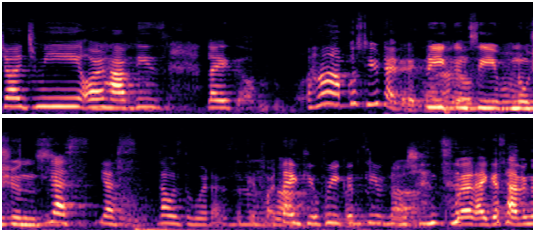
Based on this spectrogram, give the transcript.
جج می اور ہاں آپ کو ٹائپ کرتے pre pre conceive conceive notions notions yes yes was was word I I I I I looking for thank you you well guess having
